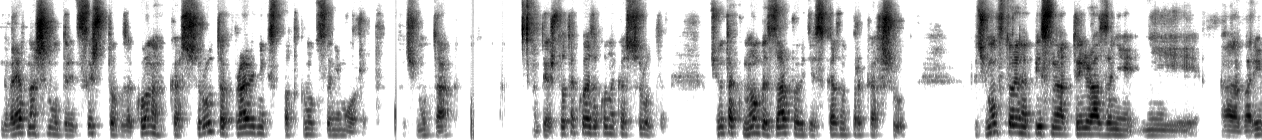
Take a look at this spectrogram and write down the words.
говорят наши мудрецы, что в законах кашрута праведник споткнуться не может. Почему так? Что такое законы кашрута? Почему так много заповедей сказано про кашрут? Почему в Торе написано три раза не, не, а, вари,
